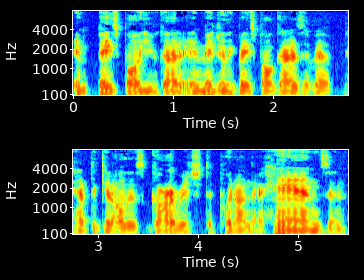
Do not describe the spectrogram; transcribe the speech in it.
in baseball, you've got in Major League Baseball, guys have have to get all this garbage to put on their hands and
